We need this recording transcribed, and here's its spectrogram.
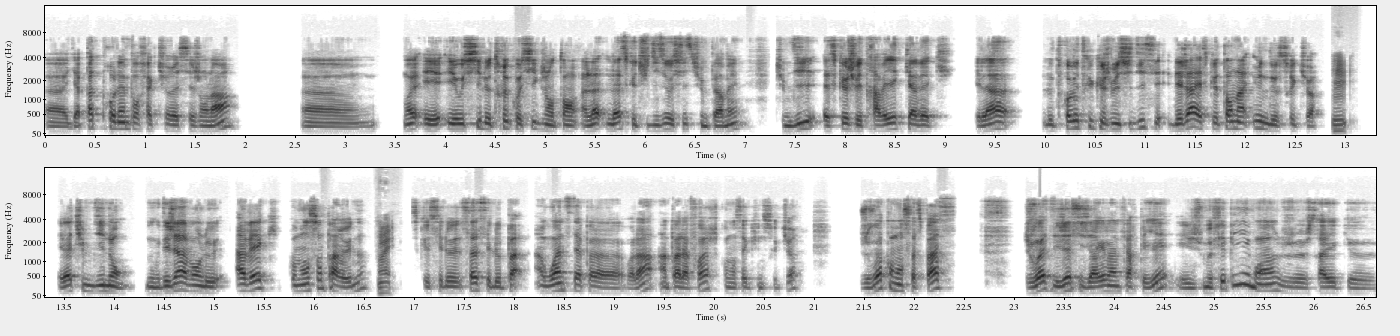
Il n'y a pas de problème pour facturer ces gens-là. Euh, et, et, aussi le truc aussi que j'entends, là, ce que tu disais aussi, si tu me permets, tu me dis, est-ce que je vais travailler qu'avec? Et là, le premier truc que je me suis dit, c'est déjà, est-ce que tu en as une de structure mm. Et là, tu me dis non. Donc déjà, avant le avec, commençons par une. Ouais. Parce que c'est le, ça, c'est le pas, un one step, à voilà, un pas à la fois. Je commence avec une structure. Je vois comment ça se passe. Je vois déjà si j'arrive à me faire payer et je me fais payer moi. Hein. Je, je, travaille avec euh,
